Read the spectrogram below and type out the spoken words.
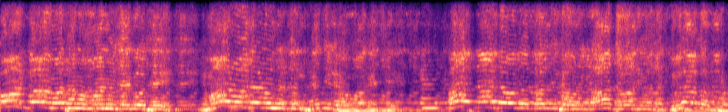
કોણ કાળ માથાનો માનવ જાગ્યો છે. એ મારું ઇન્દ્રનું ખેંચી લેવા માંગે છે. આપ જાણતા તો જલ્દી કહો આ થવાથી માથા જુદા કરો.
